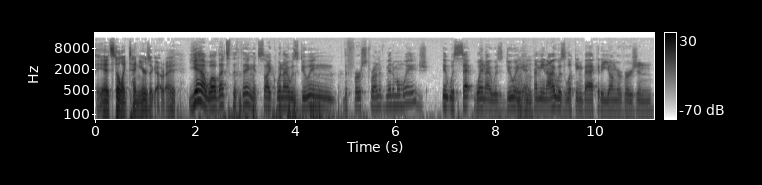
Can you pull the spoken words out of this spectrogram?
it's still like ten years ago, right? Yeah, well, that's the thing. It's like when I was doing the first run of minimum wage, it was set when I was doing it. Mm-hmm. I mean, I was looking back at a younger version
